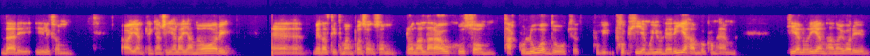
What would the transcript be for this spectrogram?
där i, i liksom, ja egentligen kanske hela januari. Eh, medan tittar man på en sån som Ronald Araujo som tack och lov då också på, på VM och gjorde rehab och kom hem hel och ren. Han har ju varit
